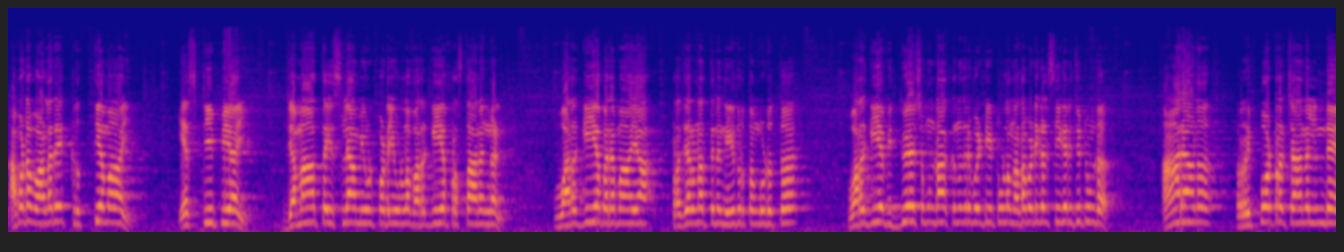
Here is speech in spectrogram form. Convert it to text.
അവിടെ വളരെ കൃത്യമായി S T P I Jamaat-e Islami ഉൾപ്പെടെയുള്ള വർഗീയ പ്രസ്ഥാനങ്ങൾ വർഗീയപരമായ പ്രചരണത്തിന് നേതൃത്വം കൊടുത്ത് വർഗീയ വിദ്വേഷമുണ്ടാക്കുന്നതിന് വേണ്ടിയിട്ടുള്ള നടപടികൾ സ്വീകരിച്ചിട്ടുണ്ട്. ആരാണ് റിപ്പോർട്ടർ ചാനലിന്റെ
